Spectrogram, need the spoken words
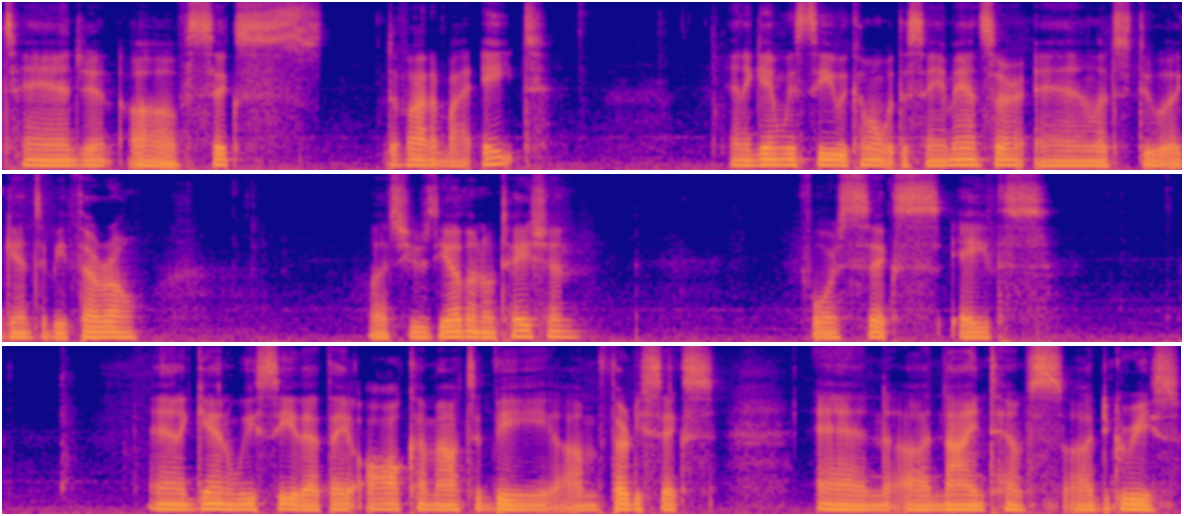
tangent of 6 divided by 8. And again, we see we come up with the same answer. And let's do it again to be thorough. Let's use the other notation for 6 eighths. And again, we see that they all come out to be um, 36 and uh, 9 tenths uh, degrees.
